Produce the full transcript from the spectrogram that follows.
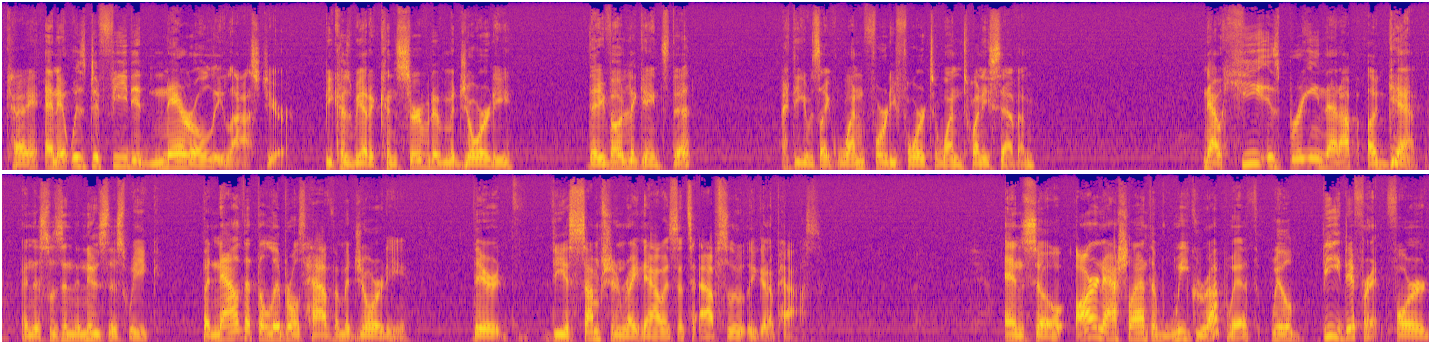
Okay? And it was defeated narrowly last year because we had a conservative majority. They voted against it. I think it was like 144 to 127. Now he is bringing that up again, and this was in the news this week. But now that the liberals have a majority, they're, the assumption right now is it's absolutely going to pass. And so our national anthem we grew up with will be different for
